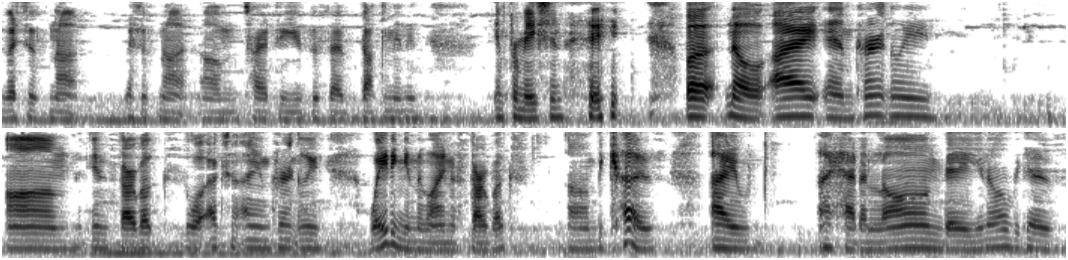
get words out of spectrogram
let's just not let's just not um, try to use this as documented information. but no, I am currently um in Starbucks. Well, actually, I am currently waiting in the line of Starbucks um, because I I had a long day, you know, because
